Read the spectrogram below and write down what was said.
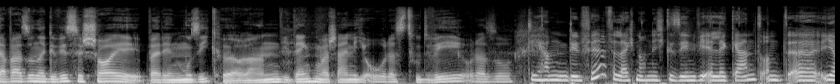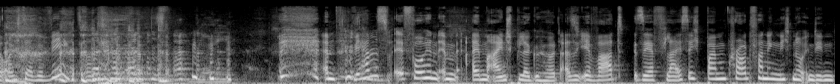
da war so eine gewisse Scheu bei den Musikhörern. Die denken wahrscheinlich, oh, das tut weh oder so. Die haben den Film vielleicht noch nicht gesehen, wie elegant und äh, ihr euch da bewegt. Ähm, wir haben es äh, vorhin im, im, Einspieler gehört. Also ihr wart sehr fleißig beim Crowdfunding, nicht nur in den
